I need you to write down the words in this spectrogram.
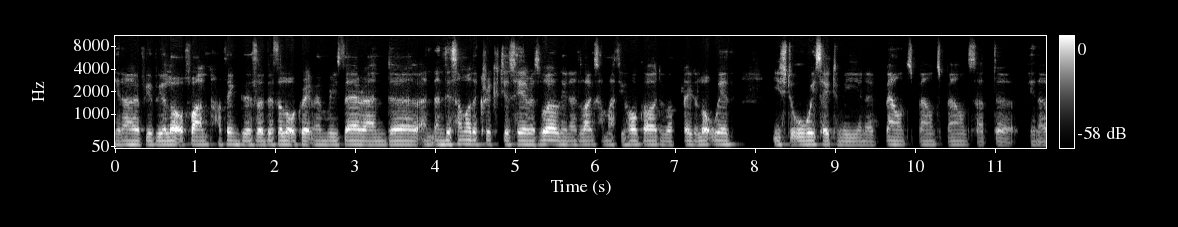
You know, it'll be a lot of fun. I think there's a, there's a lot of great memories there, and uh, and and there's some other cricketers here as well. You know, like some Matthew Hoggard, who I've played a lot with. Used to always say to me, you know, bounce, bounce, bounce. At the, you know,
